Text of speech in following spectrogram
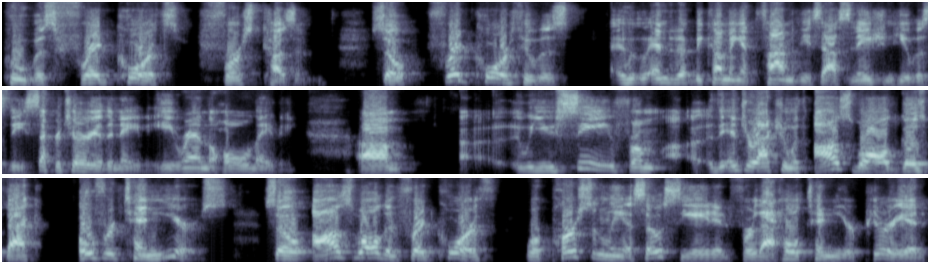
who was Fred Korth's first cousin. So Fred Korth, who was who ended up becoming at the time of the assassination, he was the Secretary of the Navy. He ran the whole Navy. Um, uh, you see from uh, the interaction with Oswald goes back over 10 years. So Oswald and Fred Korth were personally associated for that whole 10 year period.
